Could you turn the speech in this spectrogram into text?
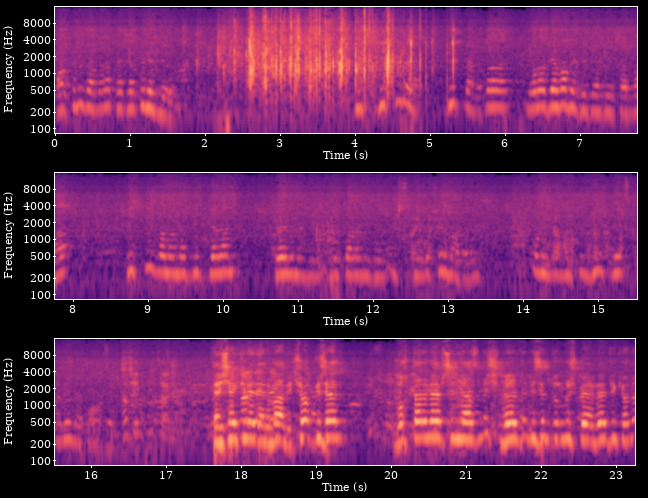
halkımız adına teşekkür ediyorum. İş bitti mi? Bitmedi. Daha yola devam edeceğiz inşallah. Hiçbir zaman da bir gelen köylümüzün, muhtarımızın isteğini kırmadınız. Bunun için büyük bir gurur ve Teşekkür ederim abi. Çok güzel. Muhtarım hepsini yazmış. Verdi bizim Durmuş Bey'e verdik onu.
